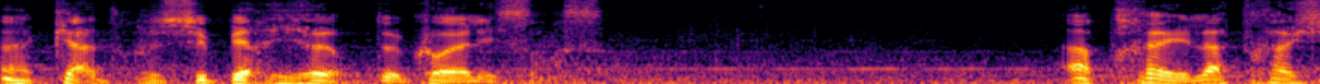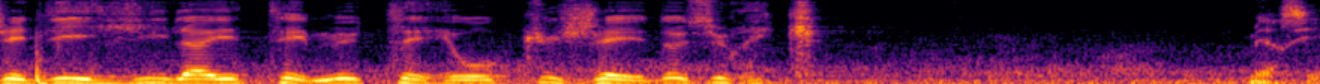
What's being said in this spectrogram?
Un cadre supérieur de coalescence. Après la tragédie, il a été muté au QG de Zurich. Merci.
